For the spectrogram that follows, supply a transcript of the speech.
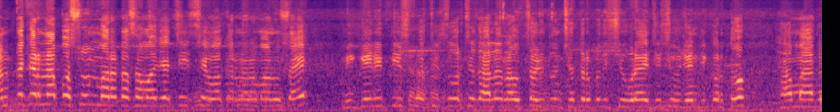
अंतकरणापासून मराठा समाजाची सेवा करणारा माणूस आहे. मी गेली तीस पस्तीस वर्ष झालं राऊतचाळीतून छत्रपती शिवरायाची शिवजयंती करतो. हा माग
